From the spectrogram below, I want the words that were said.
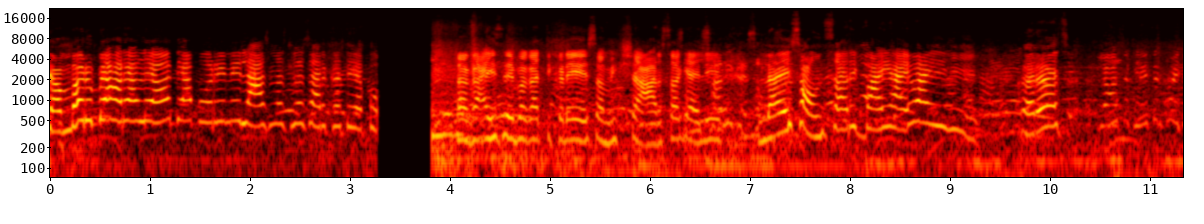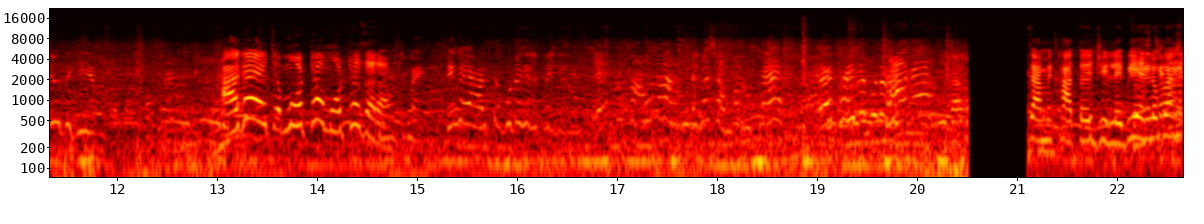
शंभर रुपये हरवले हो त्या पोरीने. लाज नसल्यासारखं ते तर गाईच आहे बघा तिकडे समीक्षा आरसा घ्यायली. लय संसारिक बाई आहे बाई ही. खरंच. अगं याच्या- मोठं मोठं जरा. आम्ही खातोय जिलेबी. या लोकांनी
